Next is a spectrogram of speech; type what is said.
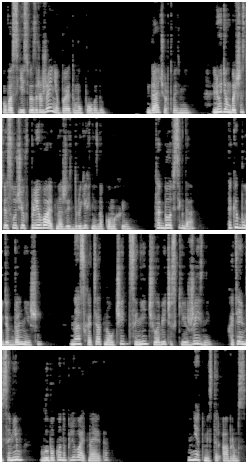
у вас есть возражения по этому поводу? Да, черт возьми. Людям в большинстве случаев плевать на жизнь других незнакомых им. Так было всегда. Так и будет в дальнейшем. Нас хотят научить ценить человеческие жизни, хотя им самим глубоко наплевать на это. Нет, мистер Абрамс.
